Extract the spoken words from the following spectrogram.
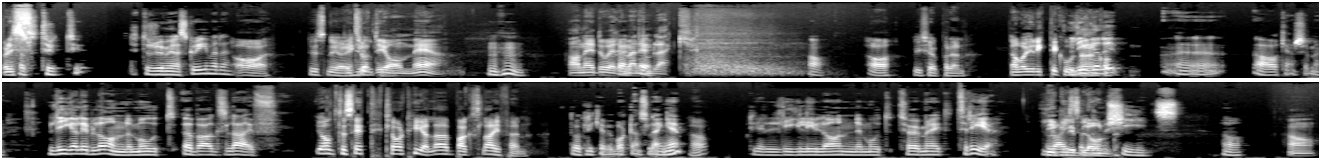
Var det, Alltså, ty, ty, tyckte du du menar Scream, eller? Ja, nu snöar jag det trodde jag med. Mhm. Ja, nej, då är det Men in. Black. Ja. Ja, vi kör på den. Den var ju riktigt cool när den Legally... kom. Eh, ja, kanske, men... Legally Blonde mot A Bug's Life. Jag har inte sett klart hela Bugs Life än. Då klickar vi bort den så länge. Ja. Det är Legally Blonde mot Terminator 3. Legally Rise of the Blonde. Machines. Ja. Ja.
